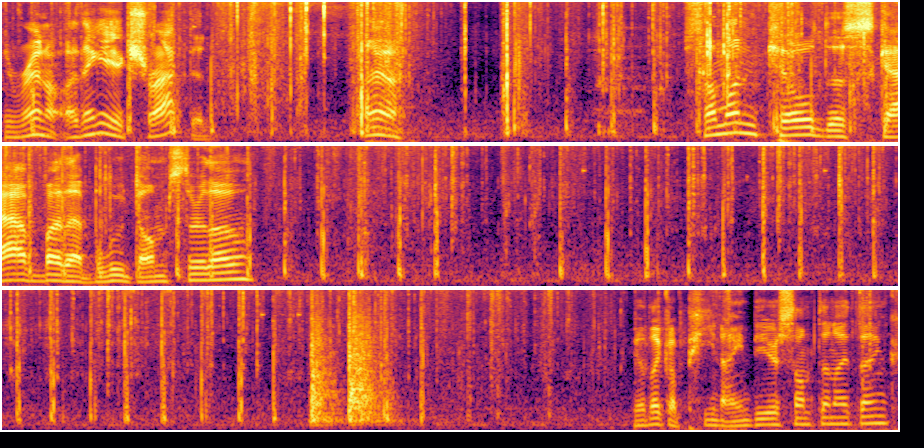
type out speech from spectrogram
He ran, I think he extracted. Yeah. Someone killed the scav by that blue dumpster though. He had like a P90 or something, I think.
